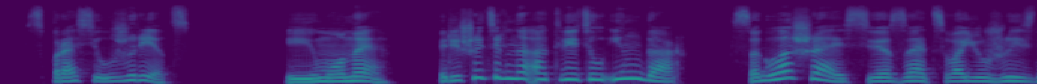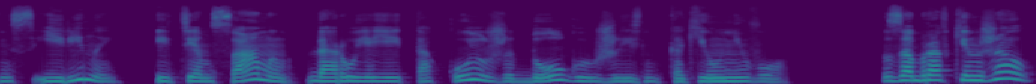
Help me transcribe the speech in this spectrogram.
— спросил жрец. «Имоне», — решительно ответил Индар, соглашаясь связать свою жизнь с Ириной и тем самым даруя ей такую же долгую жизнь, как и у него. Забрав кинжал,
